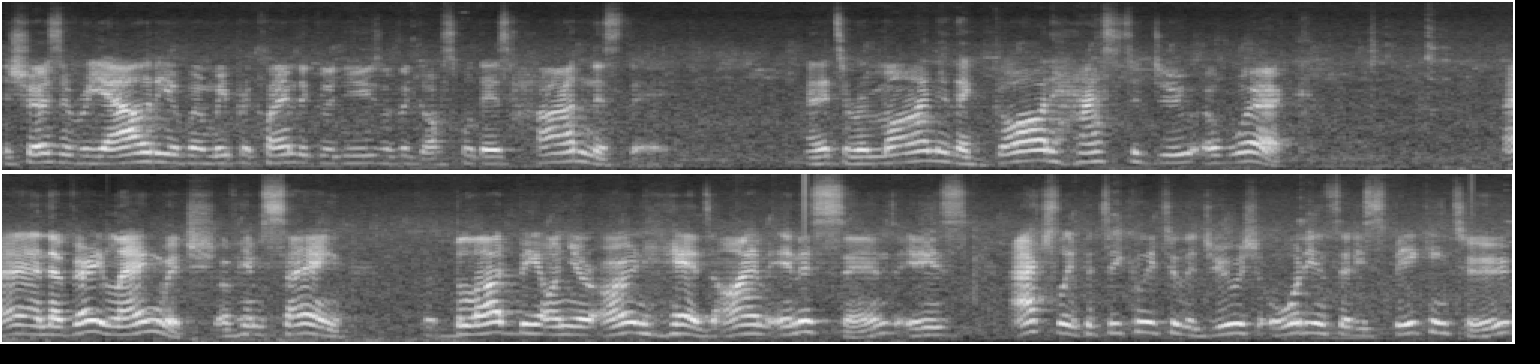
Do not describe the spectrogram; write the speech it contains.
It shows the reality of when we proclaim the good news of the gospel, there's hardness there. And it's a reminder that God has to do a work. And the very language of him saying, Blood be on your own heads, I am innocent, is actually, particularly to the Jewish audience that he's speaking to,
